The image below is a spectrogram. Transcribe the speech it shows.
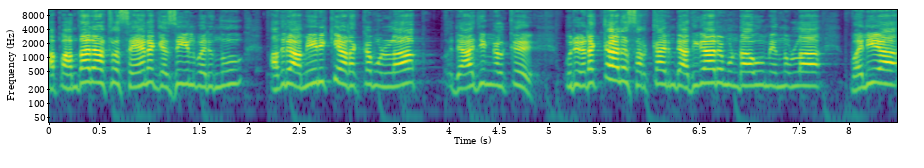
അപ്പോൾ അന്താരാഷ്ട്ര സേന ഗസയിൽ വരുന്നു. അതിൽ അമേരിക്ക അടക്കമുള്ള രാജ്യങ്ങൾക്ക് ഒരു ഇടക്കാല സർക്കാരിന്റെ അധികാരമുണ്ടാവും എന്നുള്ള വലിയ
